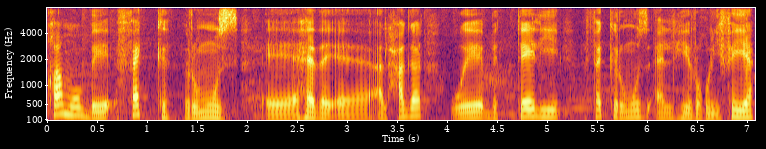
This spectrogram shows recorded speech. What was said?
قاموا بفك رموز هذا الحجر وبالتالي فك رموز الهيروغليفية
